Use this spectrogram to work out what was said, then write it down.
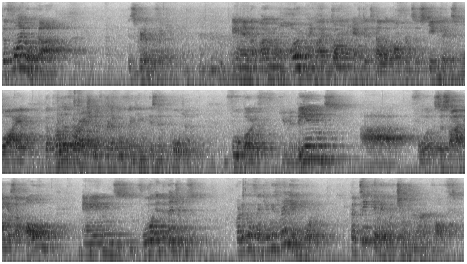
The final part is critical thinking. And I'm hoping I don't have to tell a conference of skeptics why the proliferation of critical thinking is important for both human beings, uh, for society as a whole, and for individuals. Critical thinking is really important, particularly when children are involved.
